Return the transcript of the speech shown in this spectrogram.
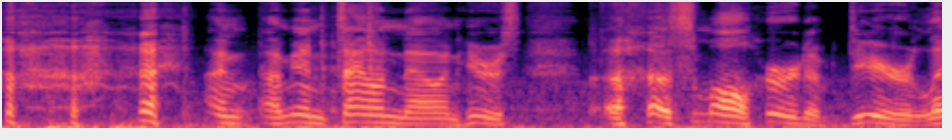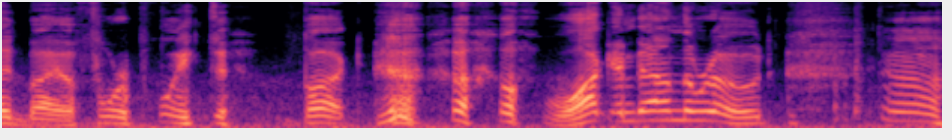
I'm, I'm in town now, and here's a, a small herd of deer led by a four point buck walking down the road. Uh,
